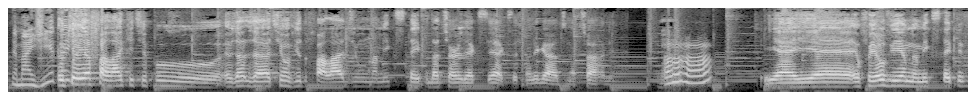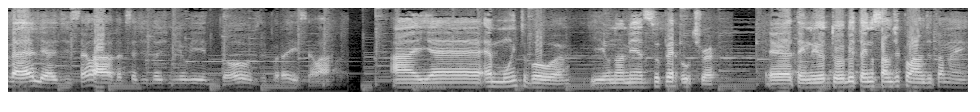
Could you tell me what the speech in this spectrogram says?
Mais O dicas? que eu ia falar é que, tipo, eu já, já tinha ouvido falar de uma mixtape da Charlie XX, vocês estão ligados, né, Charlie? Uhum. E aí é, eu fui ouvir a minha mixtape velha, de, sei lá, deve ser de 2012, por aí, sei lá. Aí é, é muito boa. E o nome é Super Ultra. É, tem no YouTube e tem no SoundCloud também.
